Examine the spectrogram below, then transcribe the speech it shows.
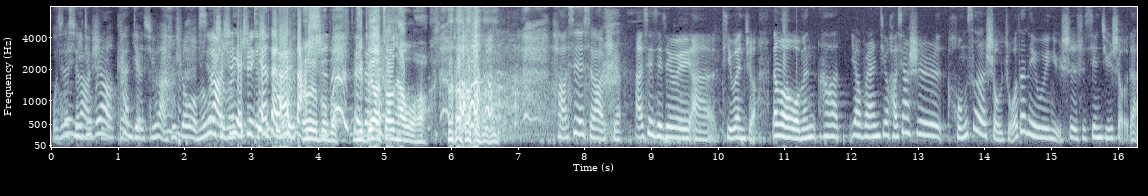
我觉得你就不要看见徐老师 说我们徐老师也是天才大 师。不不不，你不要糟蹋我。好，谢谢徐老师。好，谢谢这位啊提问者。那么我们哈，要不然就好像是红色手镯的那位女士是先举手的，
